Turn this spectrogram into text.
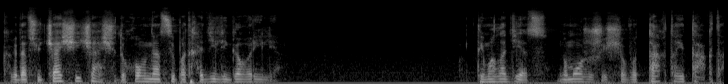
когда все чаще и чаще духовные отцы подходили и говорили, ты молодец, но можешь еще вот так-то и так-то.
